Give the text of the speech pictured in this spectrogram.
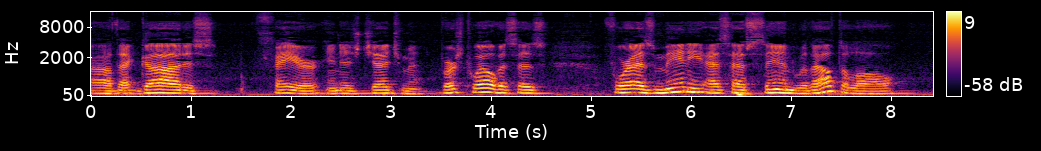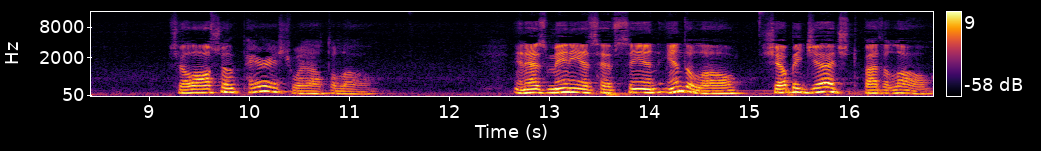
uh, that God is fair in his judgment. Verse 12 it says, For as many as have sinned without the law shall also perish without the law. And as many as have sinned in the law shall be judged by the law.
